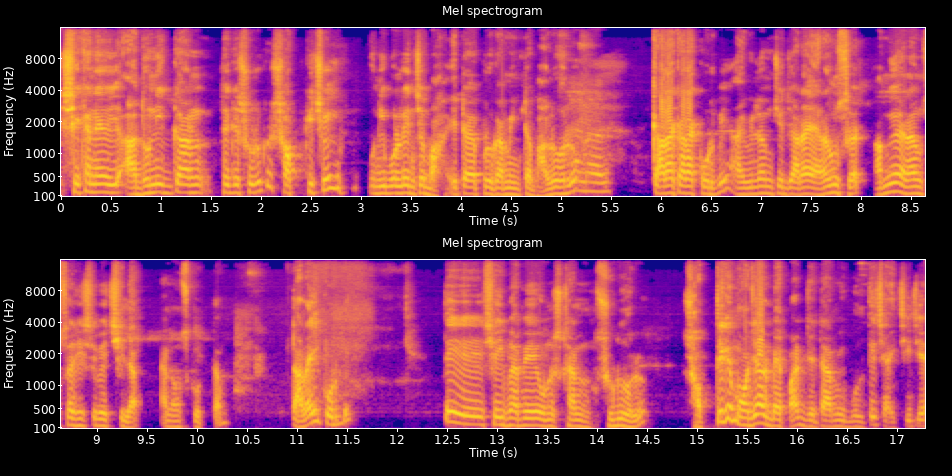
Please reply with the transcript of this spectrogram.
সেখানে ওই আধুনিক গান থেকে শুরু করে সব কিছুই উনি বললেন যে বাহ এটা প্রোগ্রামিংটা ভালো হলো। কারা কারা করবে? আমি বললাম যে যারা অ্যানাউন্সার আমিও অ্যানাউন্সার হিসেবে ছিলাম অ্যানাউন্স করতাম। তারাই করবে। তো সেইভাবে অনুষ্ঠান শুরু হলো। সব থেকে মজার ব্যাপার যেটা আমি বলতে চাইছি যে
